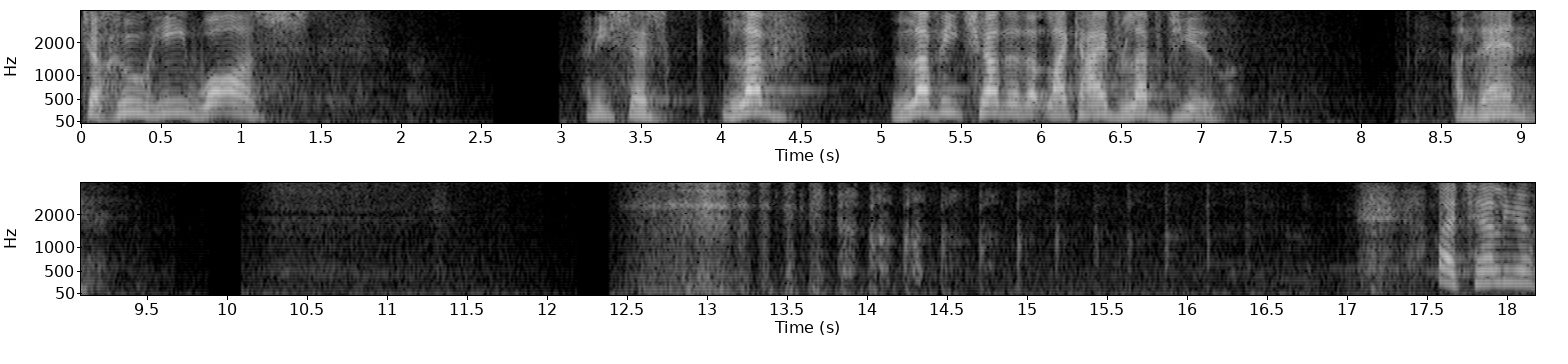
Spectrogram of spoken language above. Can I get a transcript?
to who he was. And he says, love, love each other like I've loved you. And then, I tell you,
